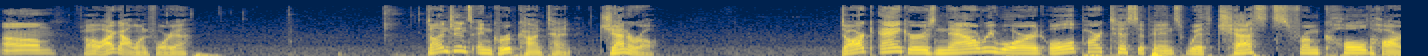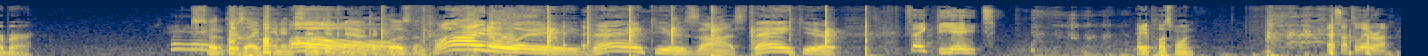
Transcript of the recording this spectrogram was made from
Um, Oh, I got one for you. Dungeons and group content, general. Dark Anchors now reward all participants with chests from Coldharbour. So there's like an incentive now to close them. Finally! Thank you, Zos. Thank you. Thank the eight. Eight plus one. That's not till later on.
